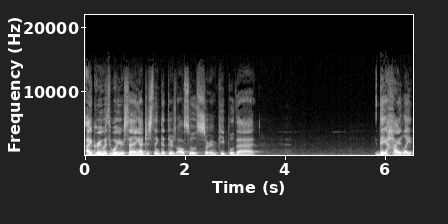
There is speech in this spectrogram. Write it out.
I agree with what you're saying. I just think that there's also certain people that they highlight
